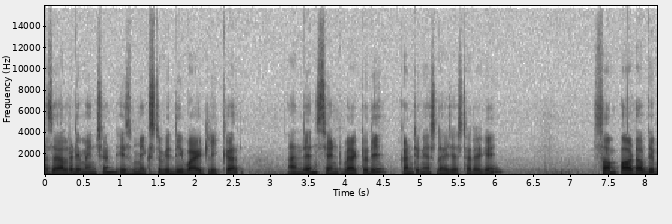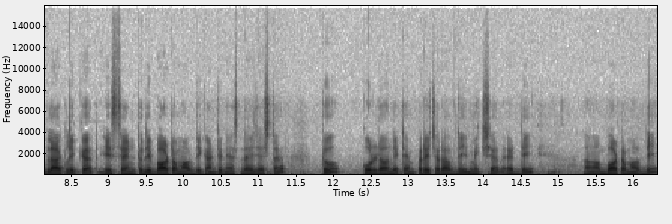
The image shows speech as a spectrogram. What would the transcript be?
as I already mentioned is mixed with the white liquor and then sent back to the continuous digester again some part of the black liquor is sent to the bottom of the continuous digester to cool down the temperature of the mixture at the uh, bottom of the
